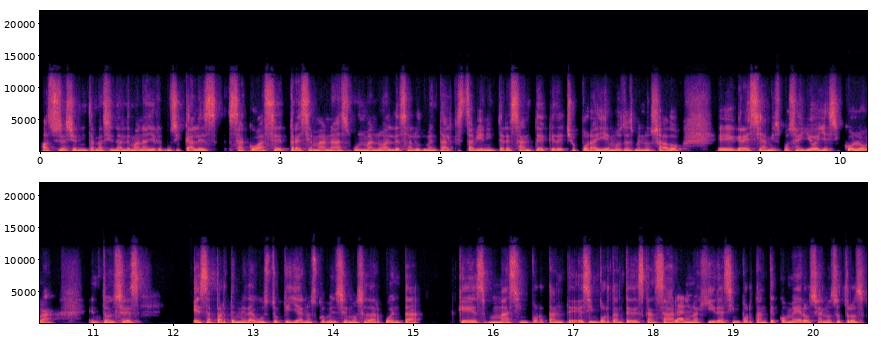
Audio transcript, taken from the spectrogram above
Asociación Internacional de Managers Musicales, sacó hace tres semanas un manual de salud mental que está bien interesante, que de hecho por ahí hemos desmenuzado eh, Grecia, mi esposa y yo, ella es psicóloga. Entonces, esa parte me da gusto que ya nos comencemos a dar cuenta que es más importante. Es importante descansar. En una gira es importante comer. O sea, nosotros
